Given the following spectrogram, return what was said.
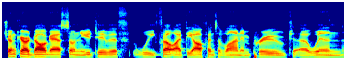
Junkyard Dog asked on YouTube if we felt like the offensive line improved uh, when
